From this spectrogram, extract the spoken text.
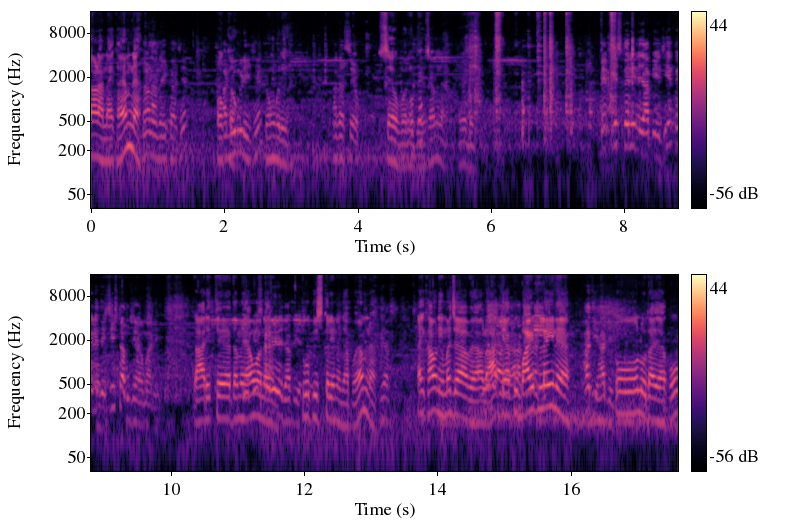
દાણા નાખ્યા એમ ને? દાણા નાખ્યા છે. આ ડુંગળી છે. ડુંગળી. અને સેવ. સેવ ભરી. દે છે એમ ને? રેડી બે પીસ કરીને જ આપીએ છીએ. પહેલેથી સિસ્ટમ છે અમારી. આ રીતે તમે આવો ને ટુ પીસ કરીને જ આપો એમ ને? અહીં ખાવાની મજા આવે. હાલ આખે આખું બાઇટ લઈને તો ઓલું થાય આખું.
